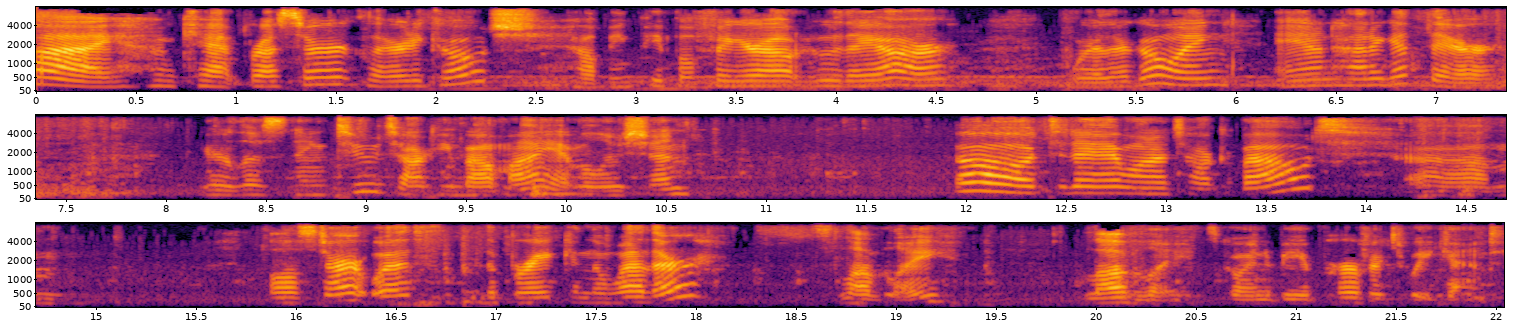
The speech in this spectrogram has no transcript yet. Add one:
I'm Kat Bresser, Clarity Coach, helping people figure out who they are, where they're going, and how to get there. You're listening to Talking About My Evolution. Oh, today I want to talk about, um, I'll start with the break in the weather. It's lovely. Lovely. It's going to be a perfect weekend.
